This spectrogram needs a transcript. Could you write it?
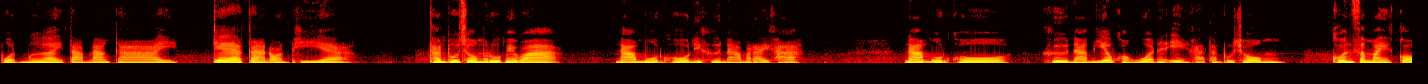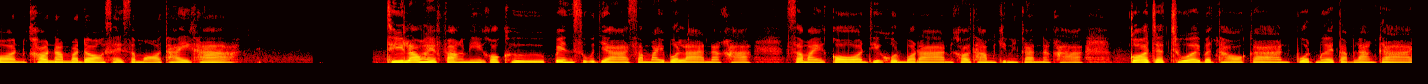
ปวดเมื่อยตามร่างกาย แก้อาการอ่อนเพลีย ท่านผู้ชมรู้ไหมว่า น้ำหมูดโคนี่คือน้ำอะไรคะ น้ำหมูดโค คือน้ำเยี่ยวของวัวนั่นเองค่ะท่านผู้ชม คนสมัยก่อนเขานำมาดองใส่สมอไทยค่ะ ที่เล่าให้ฟังนี้ก็คือเป็นสูตรยาสมัยโบราณนะคะ สมัยก่อนที่คนโบราณเขาทำกินกันนะคะ ก็จะช่วยบรรเทาอาการปวดเมื่อยตามร่างกาย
